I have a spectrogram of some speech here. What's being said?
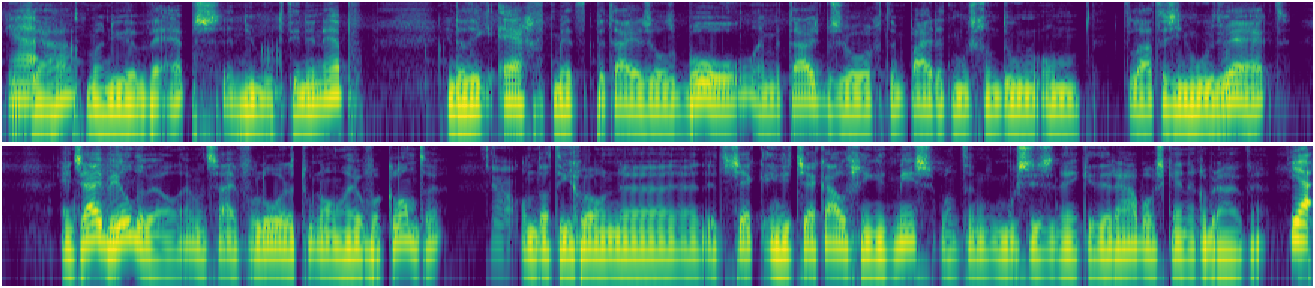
Ja. Ja. maar nu hebben we apps en nu moet het in een app. En dat ik echt met partijen zoals Bol en met Thuisbezorgd een pilot moest gaan doen om te laten zien hoe het werkt. En zij wilden wel, hè, want zij verloren toen al heel veel klanten. Ja. Omdat die gewoon eh, de check, in de checkout ging het mis. Want dan moesten ze in één keer de Rabo-scanner gebruiken. Ja.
